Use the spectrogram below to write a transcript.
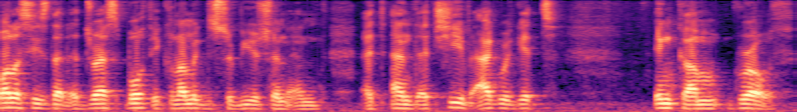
policies that address both economic distribution and, and achieve aggregate income growth.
